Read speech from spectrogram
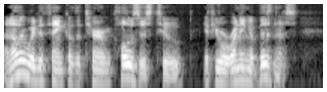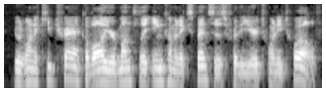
Another way to think of the term closes to, if you were running a business, you would want to keep track of all your monthly income and expenses for the year 2012.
